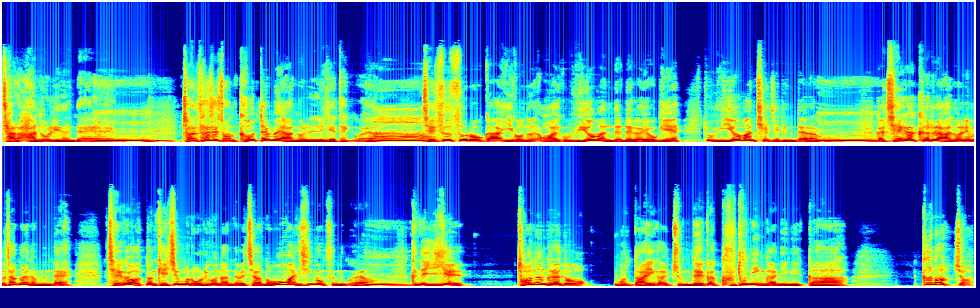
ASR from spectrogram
잘 안 올리는데 음. 전 사실 저는 그것 때문에 안 올리게 된 거예요. 아. 제 스스로가 이거는 아 이거 위험한데 내가 여기에 좀 위험한 체질인데라고. 음. 그러니까 제가 글을 안 올리면 상관이 없는데 제가 어떤 게시물을 올리고 난 다음에 제가 너무 많이 신경 쓰는 거예요. 음. 근데 이게 저는 그래도 뭐 나이가 좀 내가 굳은 인간이니까 끊었죠.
